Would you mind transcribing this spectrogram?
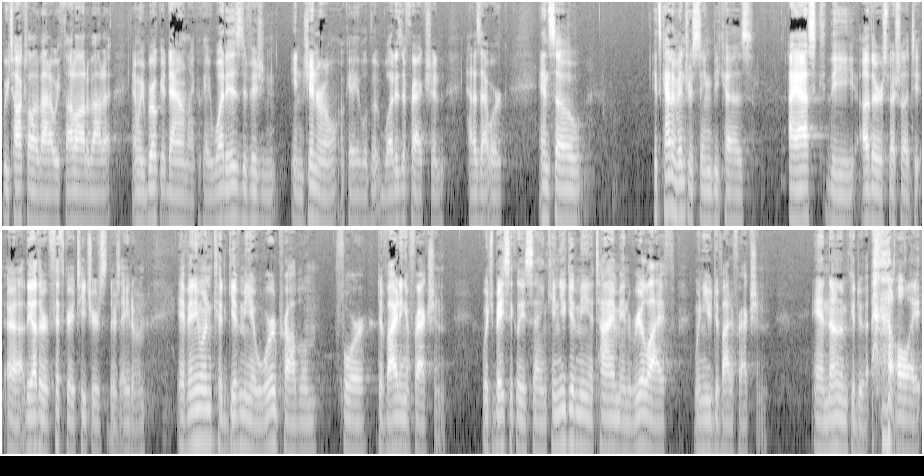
we talked a lot about it, we thought a lot about it, and we broke it down like, okay, what is division in general? Okay, well, the, what is a fraction? How does that work? And so it's kind of interesting because I asked the other special te- uh, the other fifth grade teachers, there's eight of them, if anyone could give me a word problem for dividing a fraction, which basically is saying, Can you give me a time in real life when you divide a fraction? And none of them could do it, all eight,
